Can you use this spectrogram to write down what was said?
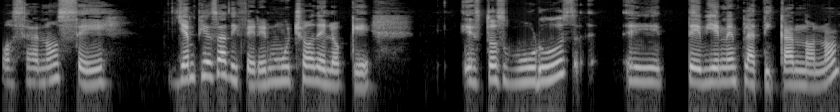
o sea, no sé, ya empieza a diferir mucho de lo que estos gurús eh, te vienen platicando, ¿no?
